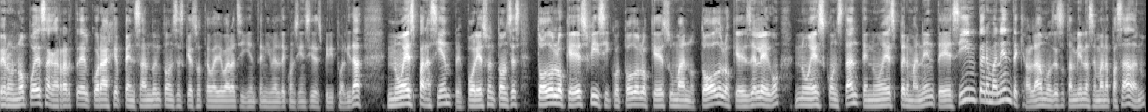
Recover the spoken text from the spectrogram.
pero no puedes agarrarte del coraje pensando entonces que eso te va a llevar al siguiente nivel de conciencia y de espiritualidad. No es para siempre, por eso entonces todo lo que es físico, todo lo que es humano, todo lo que es del ego, no es constante no es permanente, es impermanente, que hablábamos de eso también la semana pasada, ¿no?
